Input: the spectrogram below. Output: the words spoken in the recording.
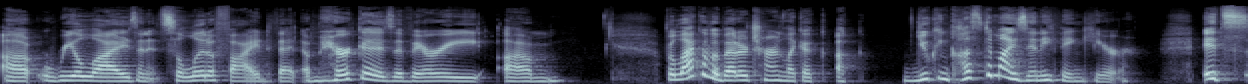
uh, realized and it solidified that america is a very um, for lack of a better term like a, a you can customize anything here. It's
